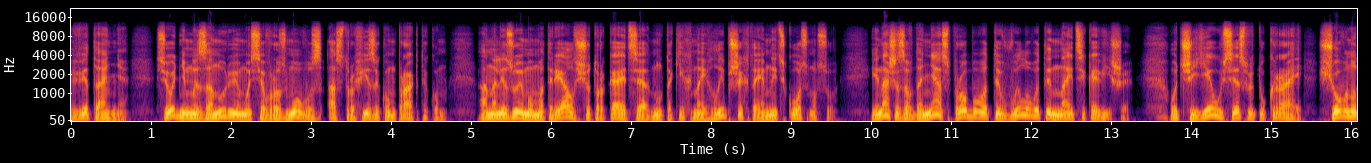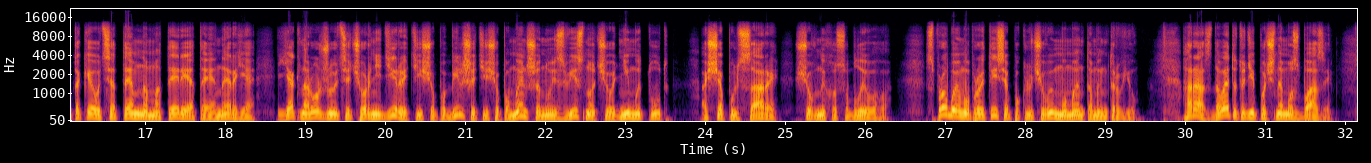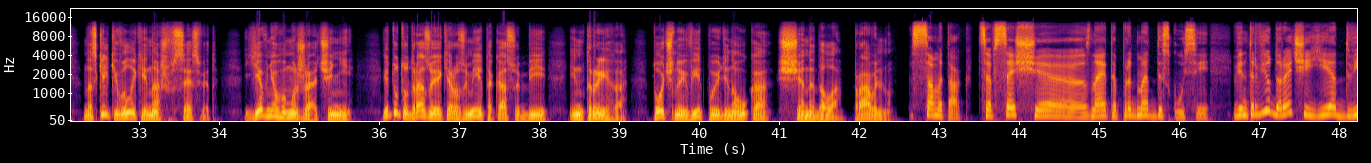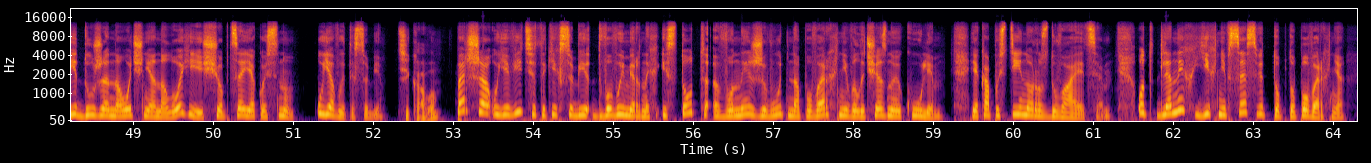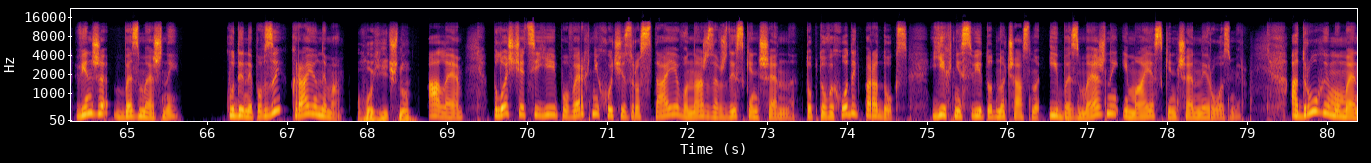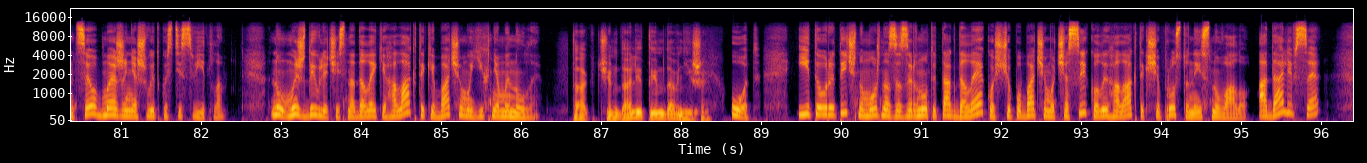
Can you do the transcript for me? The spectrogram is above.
Вітання! Сьогодні ми занурюємося в розмову з астрофізиком-практиком, аналізуємо матеріал, що торкається ну, таких найглибших таємниць космосу. І наше завдання – спробувати виловити найцікавіше. От чи є у Всесвіту край? Що воно таке оця темна матерія та енергія? Як народжуються чорні діри, ті, що побільше, ті, що поменше, ну і, звісно, чи одні ми тут? А ще пульсари, що в них особливого? Спробуємо пройтися по ключовим моментам інтерв'ю. Гаразд, давайте тоді почнемо з бази. Наскільки великий наш Всесвіт? Є в нього межа чи ні? І тут одразу, як я розумію, така собі інтрига. Точної відповіді наука ще не дала. Правильно? Саме так. Це все ще, знаєте, предмет дискусії. В інтерв'ю, до речі, є дві дуже наочні аналогії, щоб це якось, ну, уявити собі. Цікаво. Перша, уявіть таких собі двовимірних істот, вони живуть на поверхні величезної кулі, яка постійно роздувається. От для них їхній всесвіт, тобто поверхня, він же безмежний. Куди не повзи, краю нема. Логічно. Але площа цієї поверхні, хоч і зростає, вона ж завжди скінченна. Тобто виходить парадокс. Їхній світ одночасно і безмежний, і має скінченний розмір. А другий момент – це обмеження швидкості світла. Ну, ми ж, дивлячись на далекі галактики, бачимо їхнє минуле. Так, чим далі, тим давніше. От. І теоретично можна зазирнути так далеко, що побачимо часи, коли галактик ще просто не існувало. А далі все.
